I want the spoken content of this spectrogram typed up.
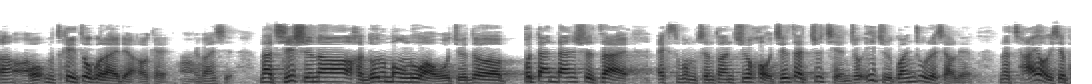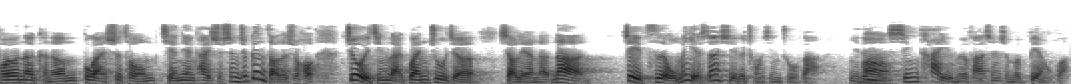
啊，我们可以坐过来一点，OK，没关系。那其实呢，很多的梦露啊，我觉得不单单是在 X f o r m 成团之后，其实在之前就一直关注着小莲。那还有一些朋友呢，可能不管是从前年开始，甚至更早的时候，就已经来关注着小莲了。那这次我们也算是一个重新出发，你的心态有没有发生什么变化？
